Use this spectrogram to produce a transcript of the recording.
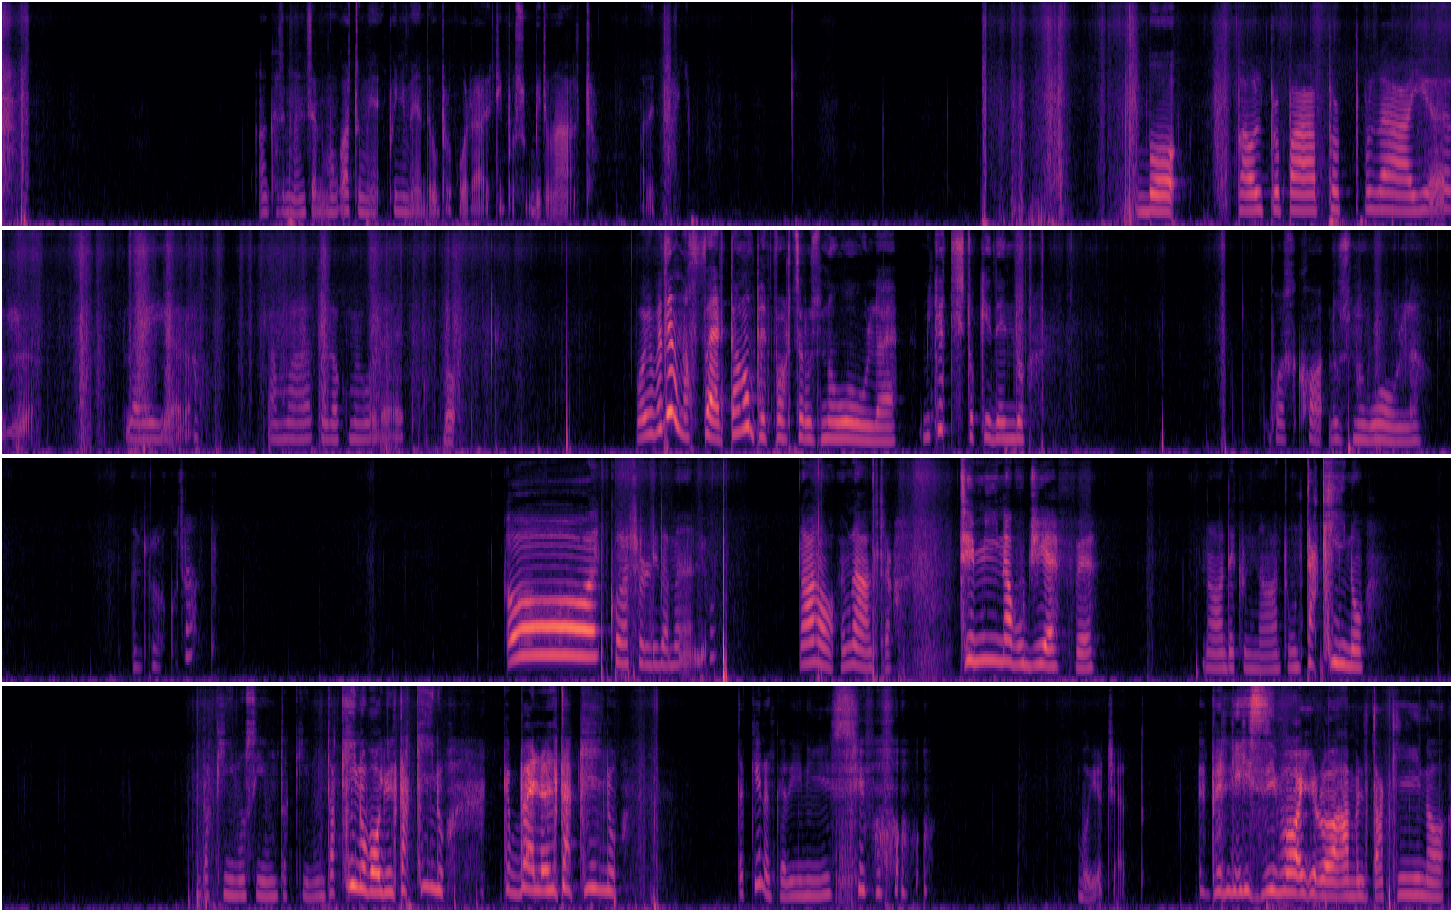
Anche se me ne servono quattro, quindi me ne devo procurare tipo subito un altro. A dettaglio. Boh. Paul Pro, Pro Player Player chiamatelo come volete boh. Voglio vedere un'offerta non per forza lo Snowball eh. mica ti sto chiedendo qualcosa, lo snowball. Anche qualcos'altro. Oh, ecco la Charlie D'Amelio. No, no, è un'altra. Temina VGF. No, declinato. Un tacchino. Un tacchino, sì, un tacchino. Un tacchino voglio il tacchino. Che bello il tacchino. Tacchino è carinissimo. Voglio certo. È bellissimo, io lo amo il tacchino.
